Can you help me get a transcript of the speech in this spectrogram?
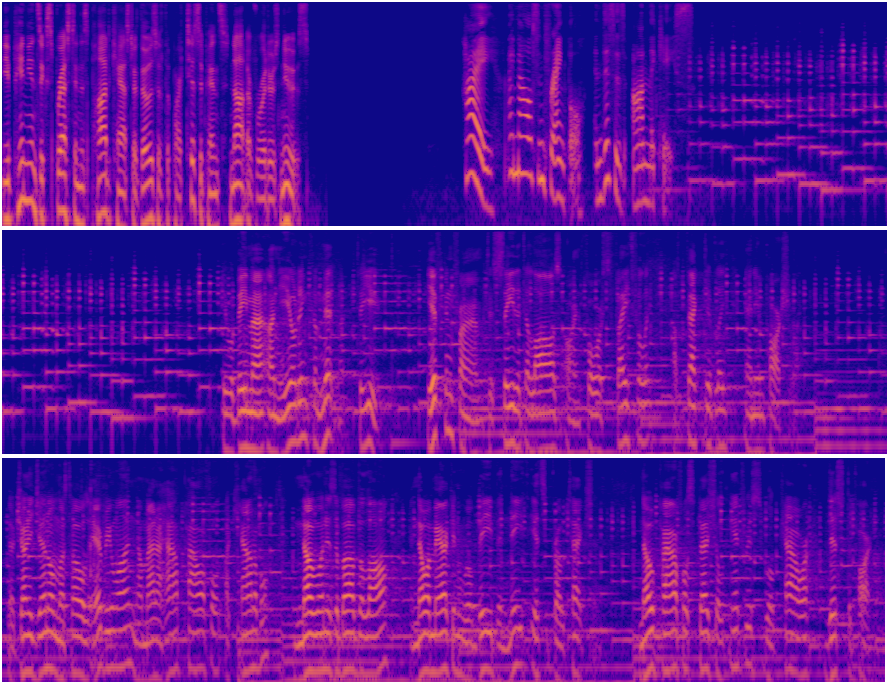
The opinions expressed in this podcast are those of the participants, not of Reuters News. Hi, I'm Alison Frankel, and this is On the Case. It will be my unyielding commitment to you, if confirmed, to see that the laws are enforced faithfully, effectively, and impartially. The Attorney General must hold everyone, no matter how powerful, accountable. No one is above the law, and no American will be beneath its protection. No powerful special interests will cower this department.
